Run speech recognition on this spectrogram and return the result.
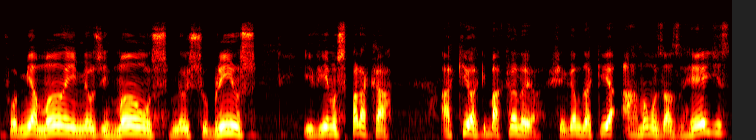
foi minha mãe, meus irmãos, meus sobrinhos e viemos para cá. Aqui, ó, que bacana, ó. Chegamos aqui, armamos as redes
